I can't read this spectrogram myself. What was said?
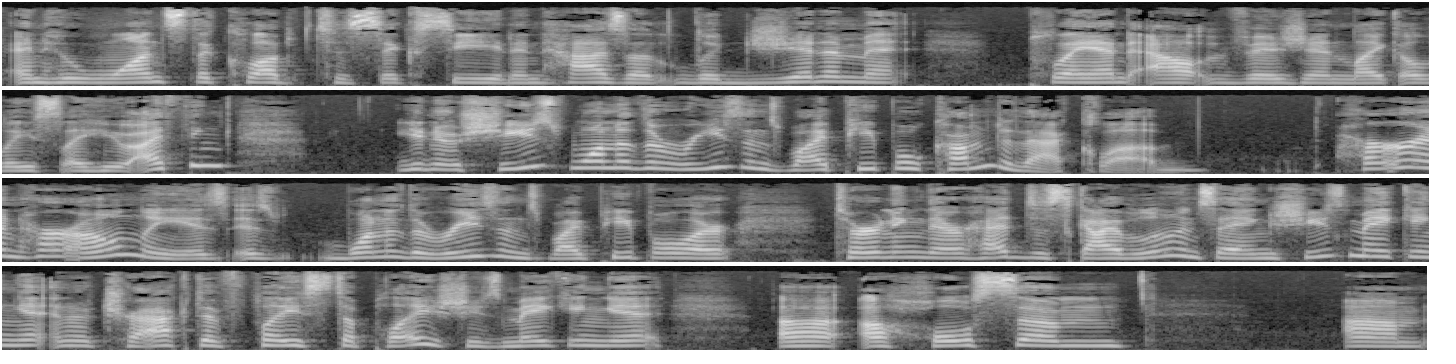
and who wants the club to succeed and has a legitimate planned out vision like Alyse LaHue, I think, you know, she's one of the reasons why people come to that club. Her and her only is, is one of the reasons why people are turning their head to Sky Blue and saying she's making it an attractive place to play. She's making it a, a wholesome um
